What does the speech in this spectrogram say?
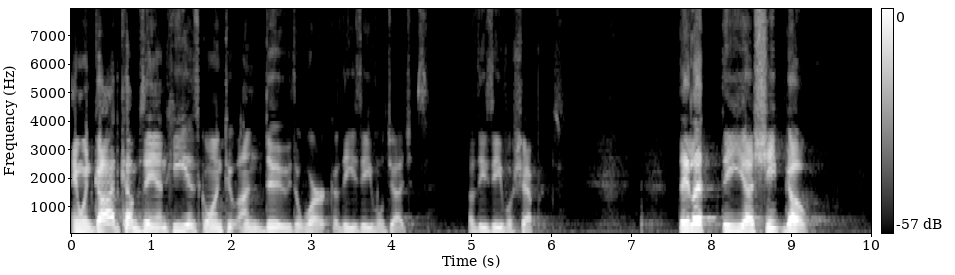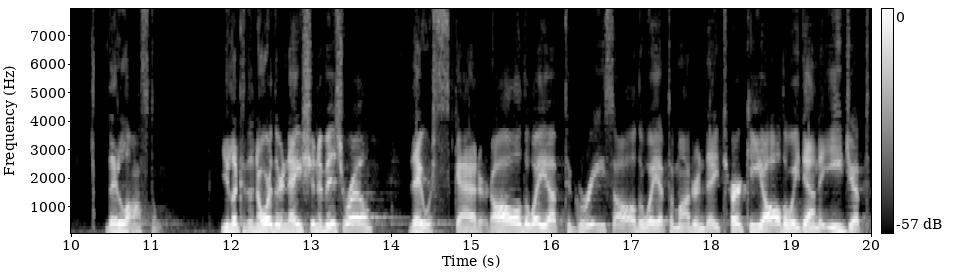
And when God comes in, he is going to undo the work of these evil judges, of these evil shepherds. They let the uh, sheep go, they lost them. You look at the northern nation of Israel, they were scattered all the way up to Greece, all the way up to modern day Turkey, all the way down to Egypt.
